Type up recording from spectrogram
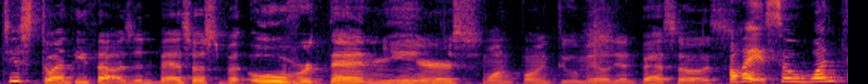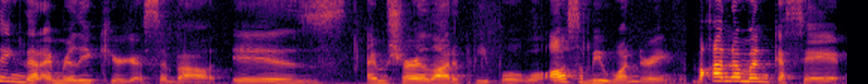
just 20,000 pesos, but over 10 years, 1.2 million pesos. Okay, so one thing that I'm really curious about is I'm sure a lot of people will also be wondering, baka naman kasi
